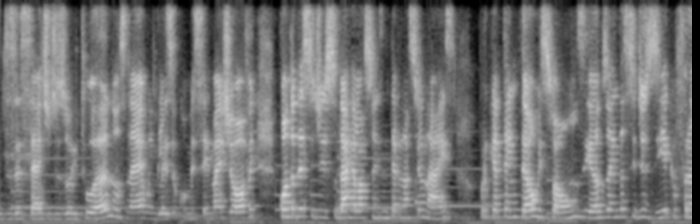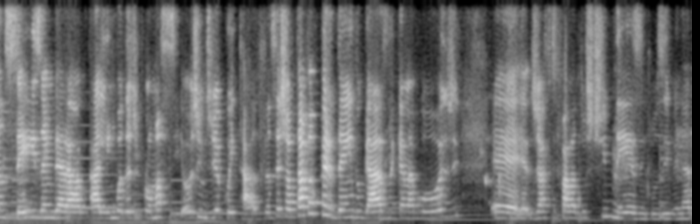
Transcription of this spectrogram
17, 18 anos, né? O inglês eu comecei mais jovem, quando eu decidi estudar relações internacionais, porque até então, isso há 11 anos, ainda se dizia que o francês ainda era a, língua da diplomacia. Hoje em dia, coitado, o francês já estava perdendo gás naquela hoje é, já se fala do chinês, inclusive, né?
